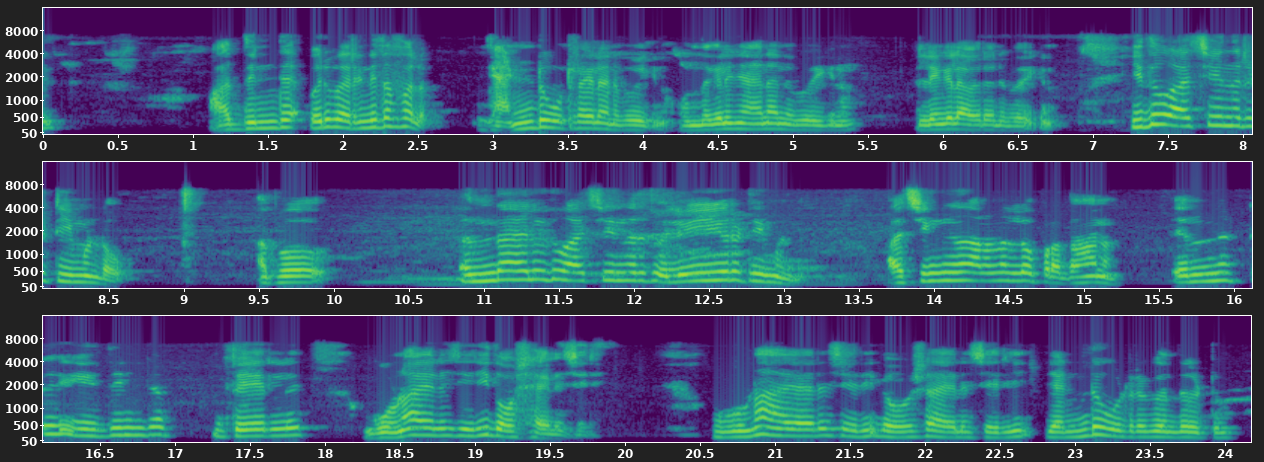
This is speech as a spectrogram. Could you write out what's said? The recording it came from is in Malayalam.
അതിന്റെ ഒരു പരിണിത ഫലം രണ്ടു കൂട്ടരായാലും അനുഭവിക്കണം. ഒന്നുകിൽ ഞാൻ അനുഭവിക്കണം അല്ലെങ്കിൽ അവരനുഭവിക്കണം ഇത് വാച്ച് ചെയ്യുന്നൊരു ടീമുണ്ടാവും ടീം ഉണ്ടാവും. അപ്പോ എന്തായാലും ഇത് വാച്ച് ചെയ്യുന്നൊരു വലിയൊരു ടീമുണ്ട് വാച്ചിങ് ആണല്ലോ പ്രധാനം. എന്നിട്ട് ഇതിന്റെ പേരിൽ ഗുണമായാലും ശരി ദോഷമായാലും ശരി. ഗുണമായാലും ശരി ദോഷമായാലും ശരി രണ്ടു കൂട്ടർക്കും എന്ത് കിട്ടും?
